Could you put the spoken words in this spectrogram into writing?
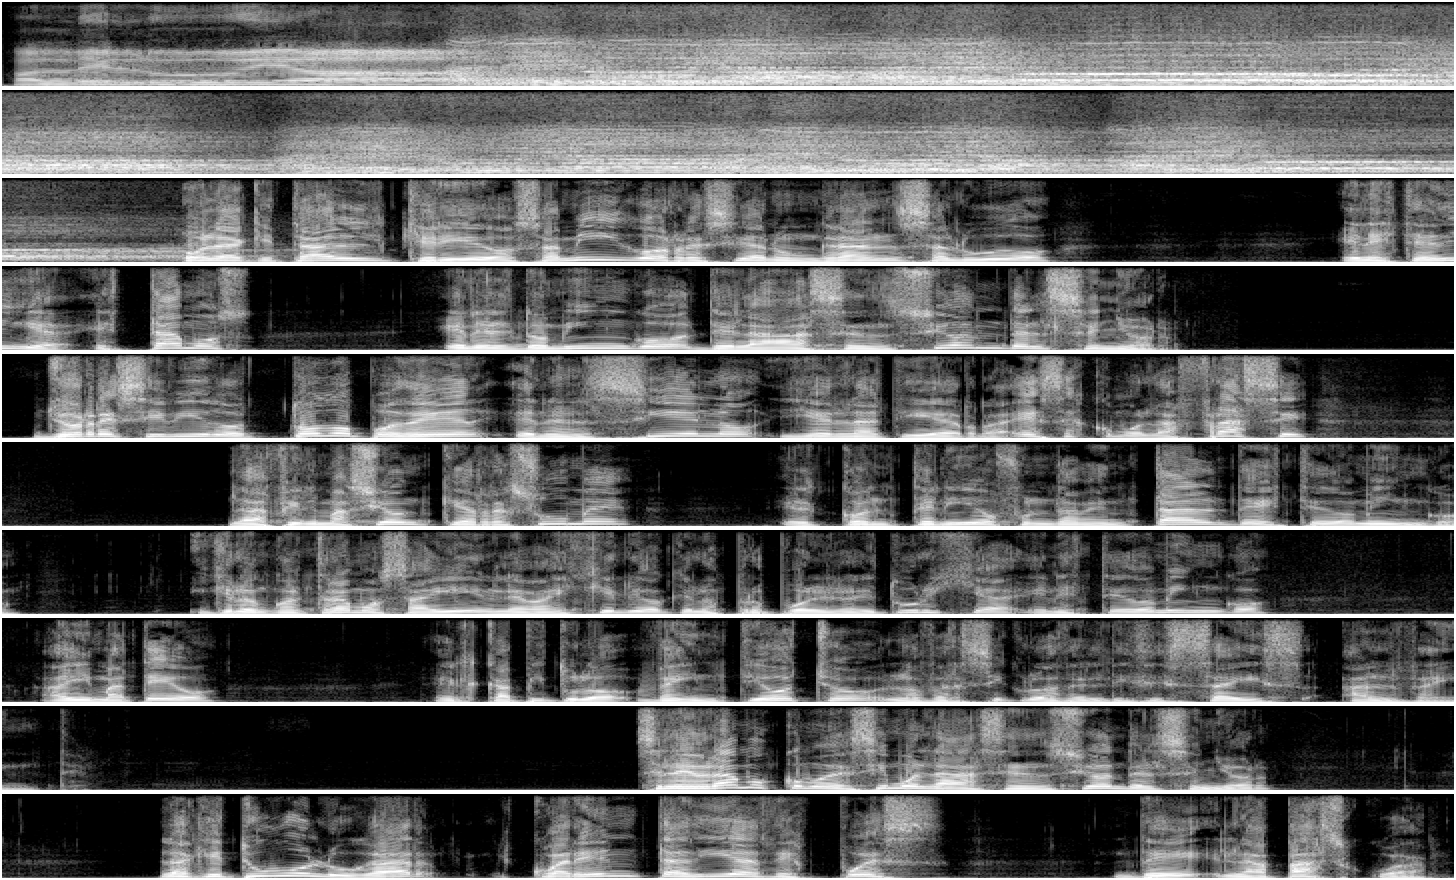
Aleluya. Aleluya. Aleluya. Aleluya. Aleluya. Aleluya. Hola, ¿qué tal, queridos amigos? Reciban un gran saludo en este día. Estamos en el domingo de la ascensión del Señor. Yo he recibido todo poder en el cielo y en la tierra. Esa es como la frase, la afirmación que resume el contenido fundamental de este domingo y que lo encontramos ahí en el Evangelio que nos propone la liturgia en este domingo, ahí Mateo, el capítulo 28, los versículos del 16 al 20. Celebramos, como decimos, la ascensión del Señor, la que tuvo lugar 40 días después de la Pascua.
